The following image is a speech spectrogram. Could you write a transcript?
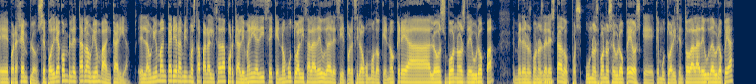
Eh, por ejemplo, se podría completar la unión bancaria. Eh, la unión bancaria ahora mismo está paralizada porque Alemania dice que no mutualiza la deuda, es decir, por decirlo de algún modo, que no crea los bonos de Europa, en vez de los bonos del Estado, pues unos bonos europeos que, que mutualicen toda la deuda europea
